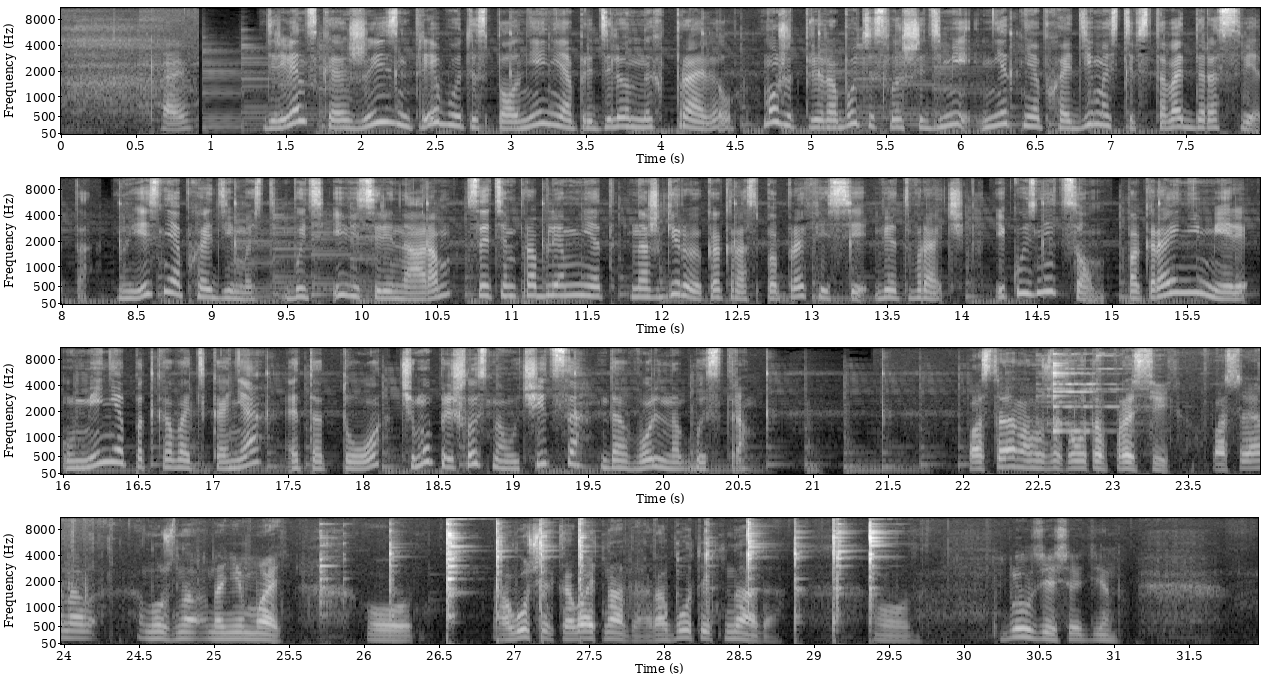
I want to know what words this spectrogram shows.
Кайф. Деревенская жизнь требует исполнения определенных правил. Может, при работе с лошадьми нет необходимости вставать до рассвета. Но есть необходимость быть и ветеринаром, с этим проблем нет, наш герой как раз по профессии ветврач, и кузнецом. По крайней мере, умение подковать коня – это то, чему пришлось научиться довольно быстро. Постоянно нужно кого-то просить, постоянно нужно нанимать. Вот. А лошадь ковать надо, работать надо. Вот. Был здесь один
